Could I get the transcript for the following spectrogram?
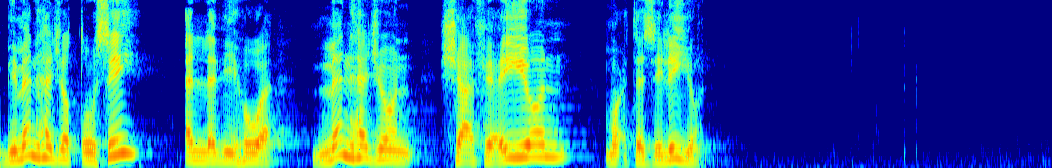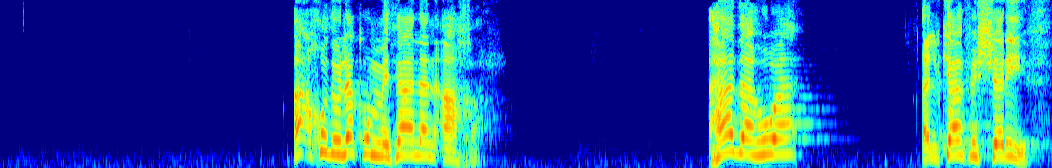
بمنهج الطوسي الذي هو منهج شافعي معتزلي. أخذ لكم مثالا آخر. هذا هو الكافي الشريف.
